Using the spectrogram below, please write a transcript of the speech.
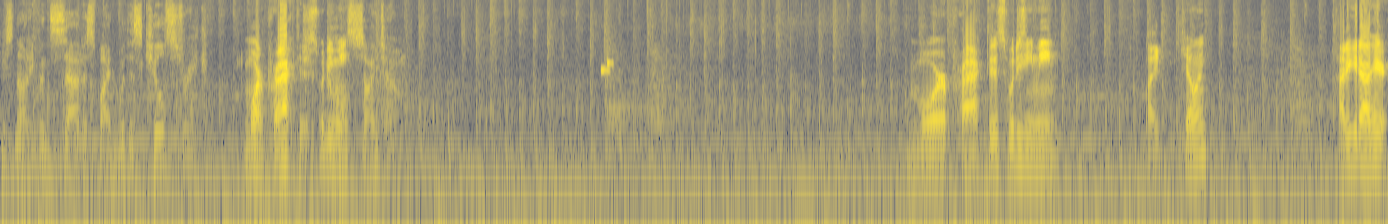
He's not even satisfied with his kill streak. More practice. What do you mean? Saito. More practice? What does he mean? Like killing? How do you get out here?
